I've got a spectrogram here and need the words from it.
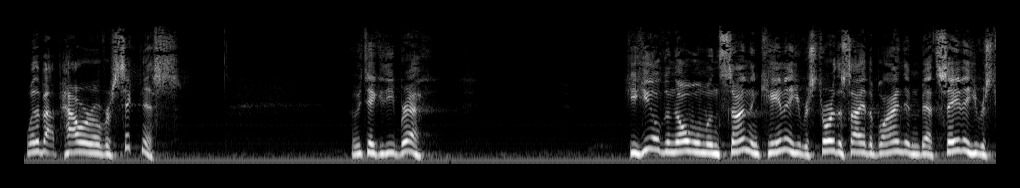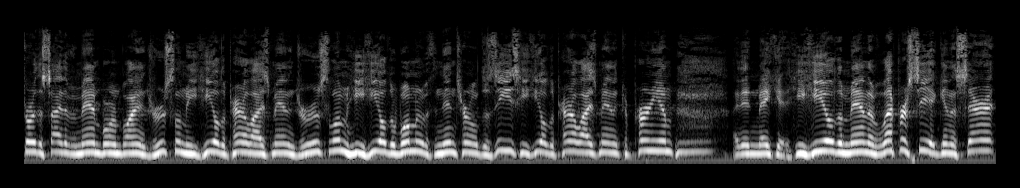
What about power over sickness? Let me take a deep breath. He healed the nobleman's son in Cana. He restored the sight of the blind in Bethsaida. He restored the sight of a man born blind in Jerusalem. He healed a paralyzed man in Jerusalem. He healed a woman with an internal disease. He healed a paralyzed man in Capernaum. I didn't make it. He healed a man of leprosy at Gennesaret.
